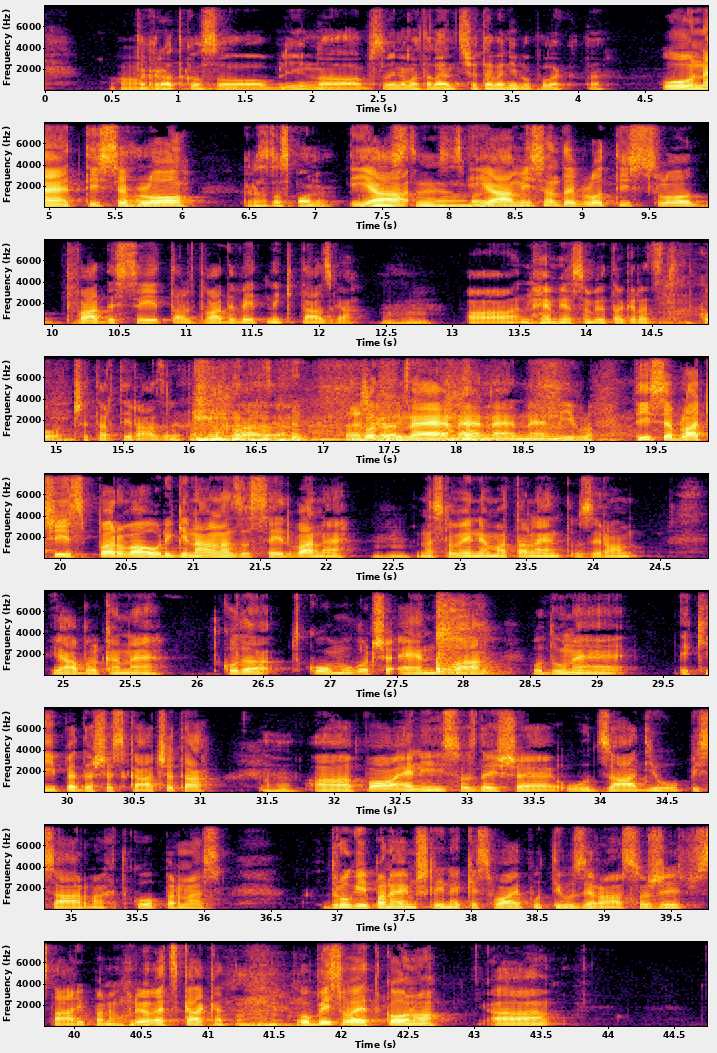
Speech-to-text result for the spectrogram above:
Takrat, ko so bili na Sloveniji ima talent, še tebe ni bilo poleg tega. U, ne, ti se bilo. Ker se to spomnim. Ja, Isto je, ja. ja. ja, mislim, da je bilo tisto 2010 ali 2009 neki tazga. Uh -huh. uh, ne, vem, jaz sem bil takrat tako četrti razred. Tako da ne, ne, ne, ne, ni bilo. Ti si bila čist prva originalna zasedba, ne? Uh -huh. na Sloveniji ima talent, oziroma jabolka ne. Tako da, tako, mogoče en, dva od une ekipe, da še skačeta. Uh -huh. uh, po eni so zdaj še v zadju, v pisarnah, tako pri nas. Drugi pa ne vem, šli neke svoje poti, oziroma so že stari, pa ne morejo več skakati. V bistvu je tako. No, uh,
